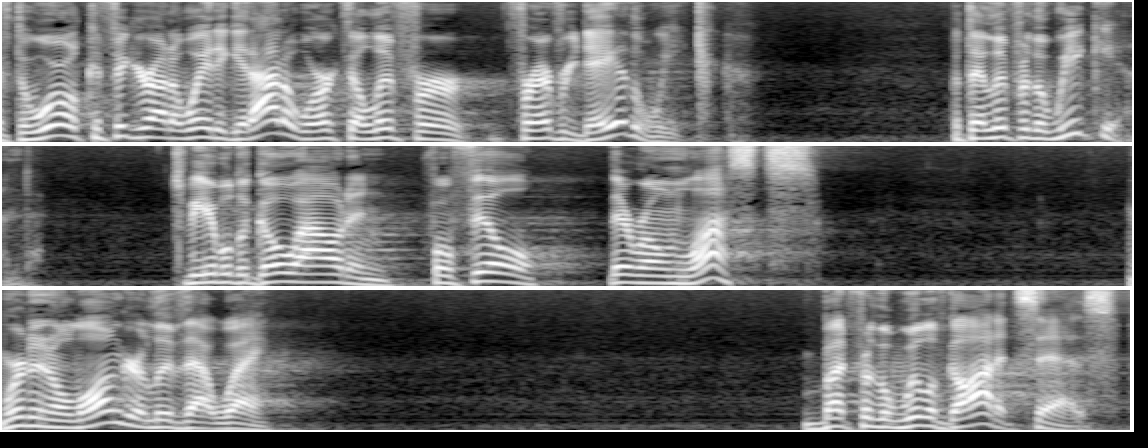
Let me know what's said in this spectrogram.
If the world could figure out a way to get out of work, they'll live for, for every day of the week but they live for the weekend to be able to go out and fulfill their own lusts. We're to no longer live that way. But for the will of God, it says.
